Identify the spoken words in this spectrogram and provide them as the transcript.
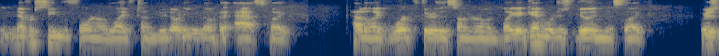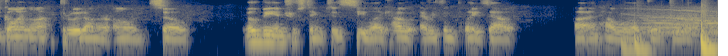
never seen before in our lifetime. We don't even know how to ask like how to like work through this on our own. Like again, we're just doing this like we're just going on through it on our own. So it'll be interesting to see like how everything plays out uh, and how we'll like go through it.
